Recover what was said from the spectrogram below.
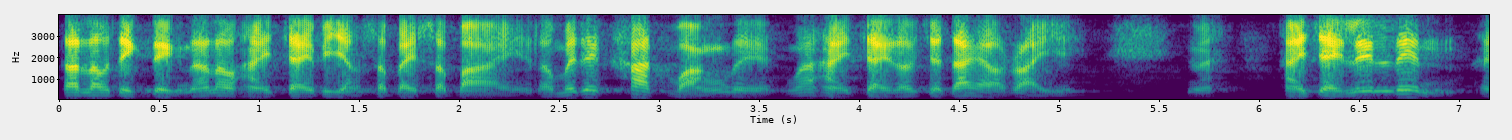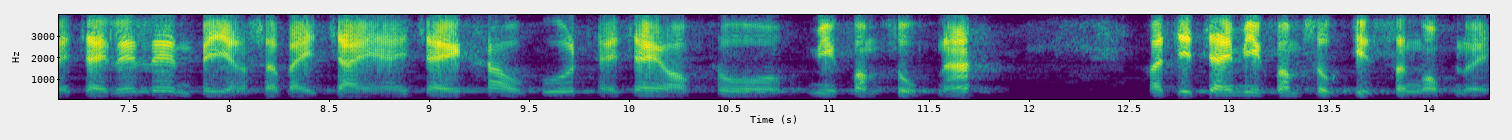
ตอนเราเด็กๆนะเราหายใจไปอย่างสบายๆเราไม่ได้คาดหวังเลย ว่าหายใจเราจะได้อะไรหายใจเล่นๆหายใจเล่นๆไปอย่างสบายใจ หายใจเข้าพุทหายใจออกโทมีความสุขนะพอจิตใจมีความสุขจิตสงบเลย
